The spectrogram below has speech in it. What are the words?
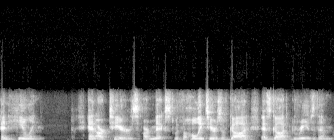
and healing. And our tears are mixed with the holy tears of God as God grieves them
